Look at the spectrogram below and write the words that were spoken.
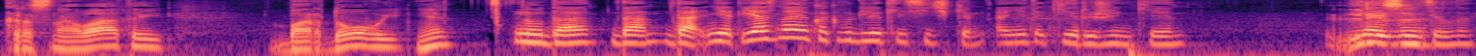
красноватый, бордовый, не? Ну да, да, да. Нет, я знаю, как выглядят лисички. Они такие рыженькие. Лиза, я видела.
